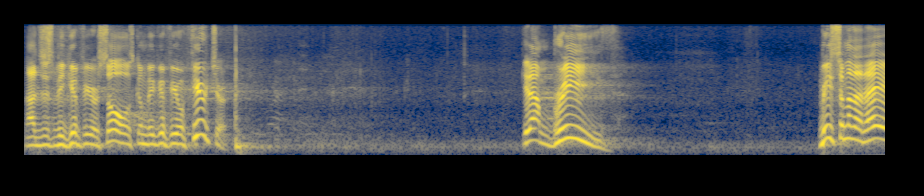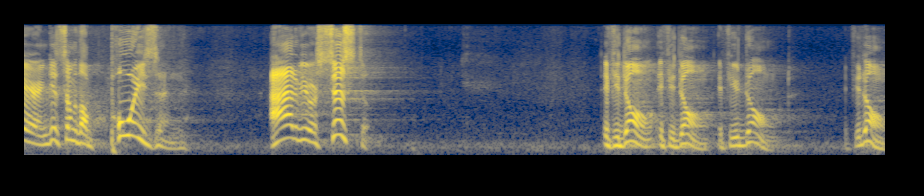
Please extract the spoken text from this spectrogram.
Not just be good for your soul, it's going to be good for your future. Get out and breathe. Breathe some of that air and get some of the poison out of your system. If you don't, if you don't, if you don't, if you don't,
